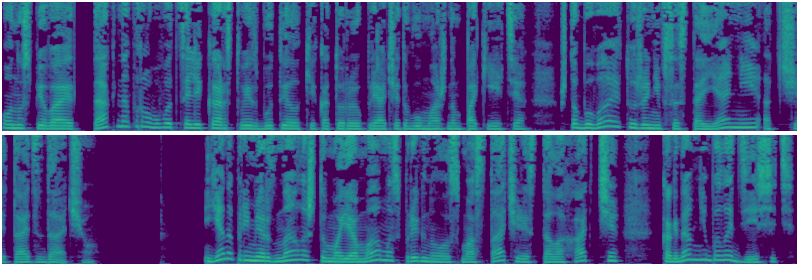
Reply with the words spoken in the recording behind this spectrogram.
он успевает так напробоваться лекарства из бутылки, которую прячет в бумажном пакете, что бывает уже не в состоянии отсчитать сдачу. Я, например, знала, что моя мама спрыгнула с моста через Талахатчи, когда мне было десять,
